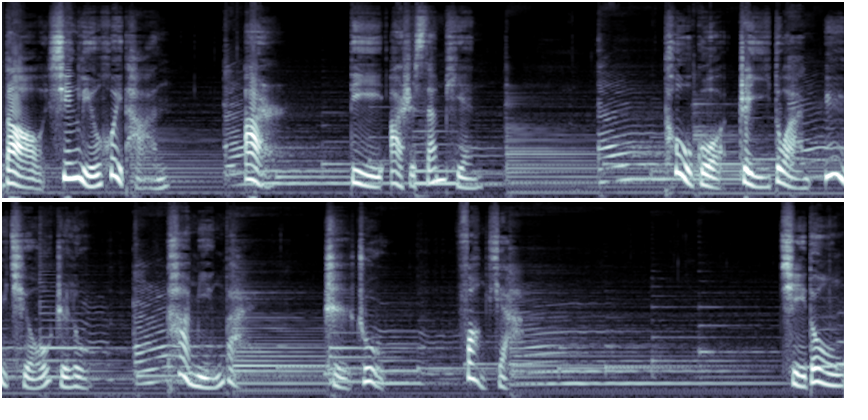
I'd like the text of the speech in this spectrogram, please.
道心灵会谈。二第二十三篇，透过这一段欲求之路，看明白，止住，放下，启动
